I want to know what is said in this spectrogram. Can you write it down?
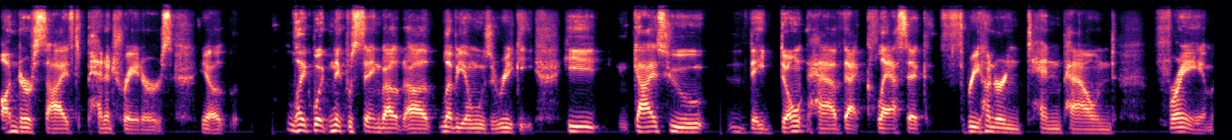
undersized penetrators, you know, like what Nick was saying about uh, Levi Onwuzurike, he guys who they don't have that classic 310 pound frame.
